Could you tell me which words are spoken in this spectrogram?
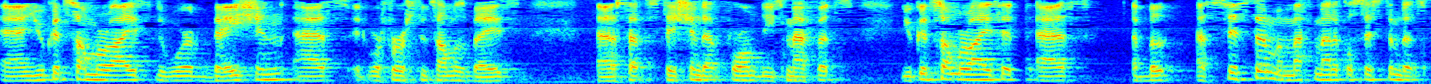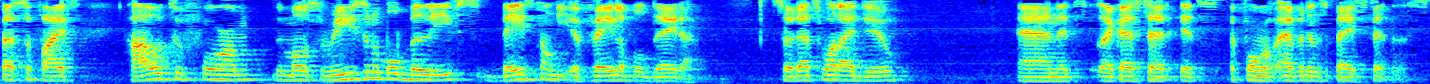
And you could summarize the word Bayesian as it refers to Thomas Bayes, a statistician that formed these methods. You could summarize it as a, a system, a mathematical system that specifies how to form the most reasonable beliefs based on the available data. So that's what I do. And it's, like I said, it's a form of evidence based fitness.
